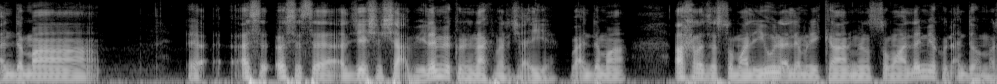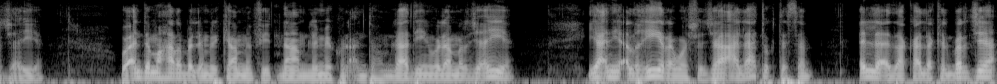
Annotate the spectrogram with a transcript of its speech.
عندما آه، أسس الجيش الشعبي لم يكن هناك مرجعية وعندما أخرج الصوماليون الأمريكان من الصومال لم يكن عندهم مرجعية وعندما هرب الأمريكان من فيتنام لم يكن عندهم لا دين ولا مرجعية. يعني الغيرة والشجاعة لا تكتسب إلا إذا قال لك المرجع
